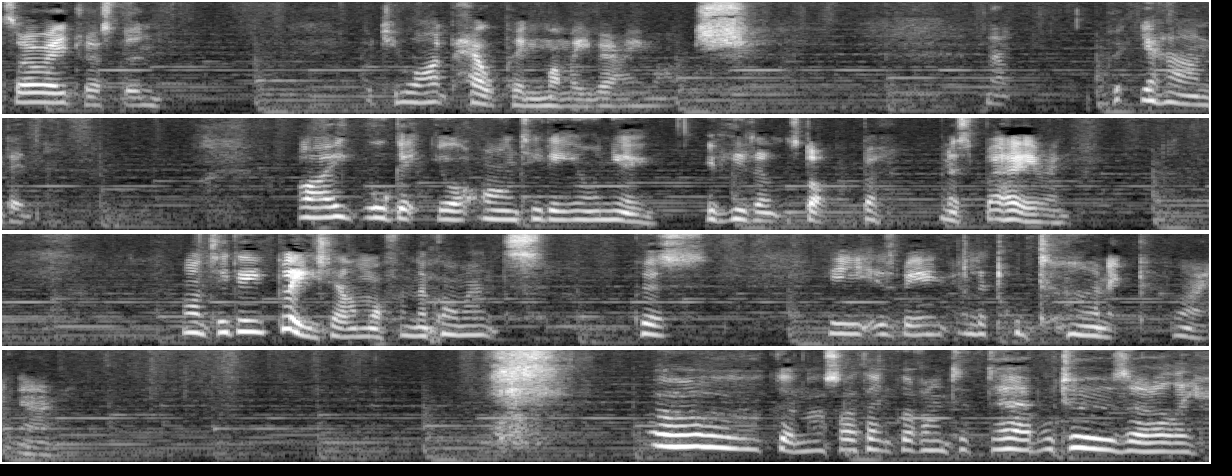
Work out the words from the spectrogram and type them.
Sorry, Tristan, but you aren't helping Mummy very much. Now, put your hand in. I will get your Auntie D on you if you don't stop misbehaving. Auntie D, please tell him off in the comments, because he is being a little turnip right now. Oh goodness, I think we've entered table twos early.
